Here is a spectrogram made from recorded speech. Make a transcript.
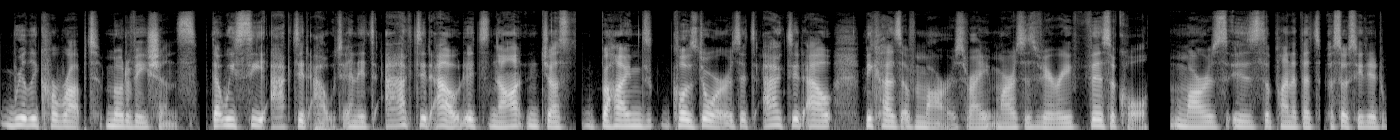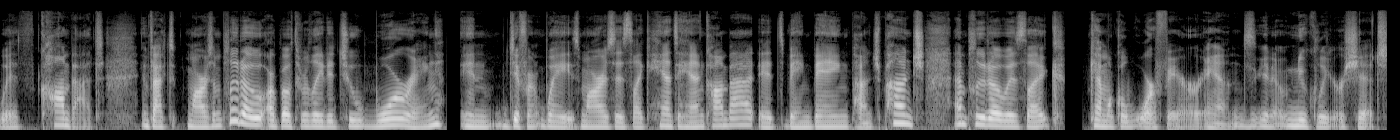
really corrupt motivations that we see acted out. And it's acted out, it's not just behind closed doors, it's acted out because of Mars, right? Mars is very physical. Mars is the planet that's associated with combat. In fact, Mars and Pluto are both related to warring in different ways. Mars is like hand to hand combat, it's bang, bang, punch, punch. And Pluto is like chemical warfare and, you know, nuclear shit.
